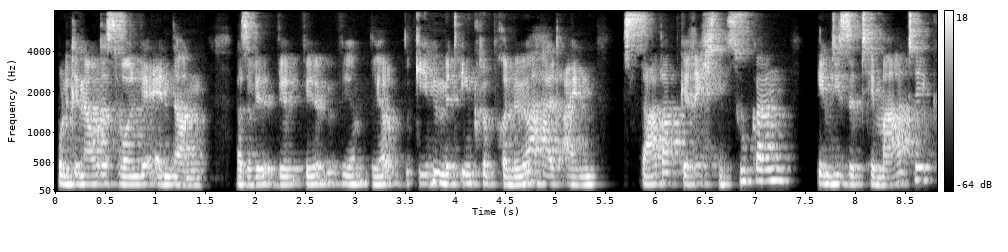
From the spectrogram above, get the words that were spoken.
Und genau das wollen wir ändern. Also wir, wir, wir, wir, wir geben mit Inklopreneur halt einen Startup-gerechten Zugang in diese Thematik,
